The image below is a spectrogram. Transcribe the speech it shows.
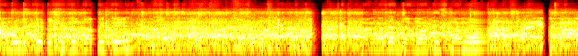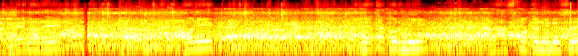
আমুলকে নিষিদ্ধের দাবিতে ইসলামের ব্যানারে অনেক নেতাকর্মী রাজপথে নেমেছে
